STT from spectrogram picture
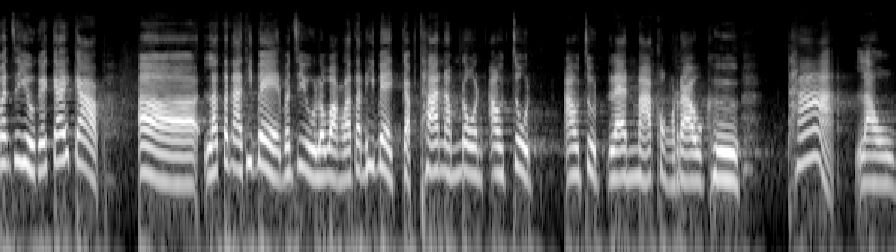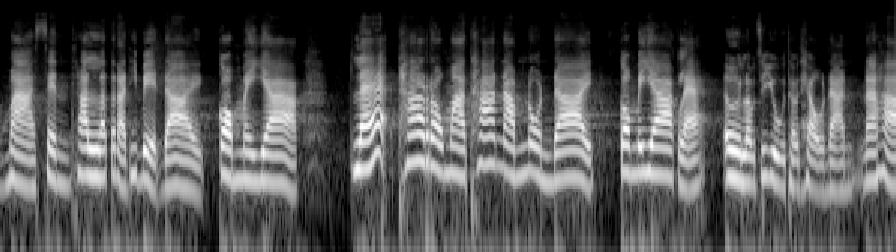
มันจะอยู่ใกล้ๆกับรัตนาธิเบศมันจะอยู่ระหว่างรัตนาธิเบศกับท่าน้ำนน เอาจุด เอาจุดแลนด์มาร์คของเราคือ ถ้าเรามาเซ็นทรัลรัตนาธิเบศได้ ก็ไม่ยาก และถ้าเรามาท่าน้ำนนได้ก็ไม่ยากแล้ว เออ เราจะอยู่แถว ๆ นั้นนะคะ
